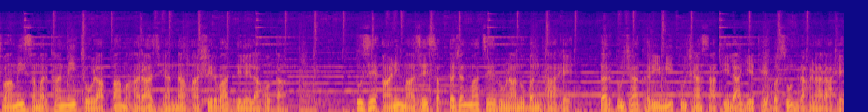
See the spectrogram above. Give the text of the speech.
स्वामी समर्थांनी चोळाप्पा महाराज यांना आशीर्वाद दिलेला होता. तुझे आणि माझे सप्तजन्माचे ऋणानुबंध आहे. तर तुझ्या घरी मी तुझ्या साथीला येथे बसून राहणार आहे.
